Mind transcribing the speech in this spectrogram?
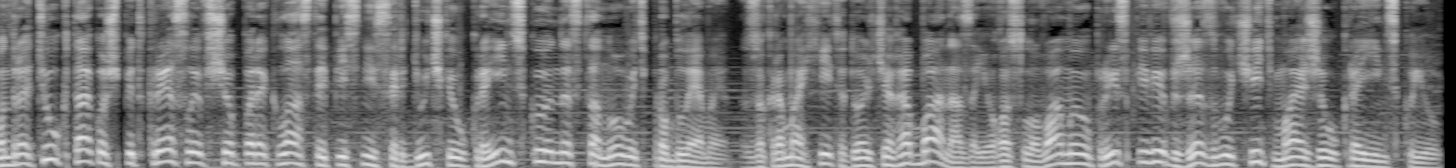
Кондратюк також підкреслив, що перекласти пісні сердючки українською не становить проблеми. Зокрема, хіт Дольче Габана, за його словами, у приспіві вже звучить майже українською.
